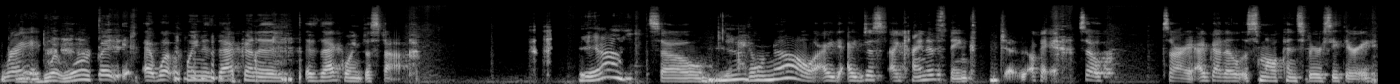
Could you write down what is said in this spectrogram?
Right. I, mean, I do at work. But at what point is that gonna is that going to stop? Yeah. So yeah. I don't know. I I just I kind of think okay. So sorry, I've got a small conspiracy theory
